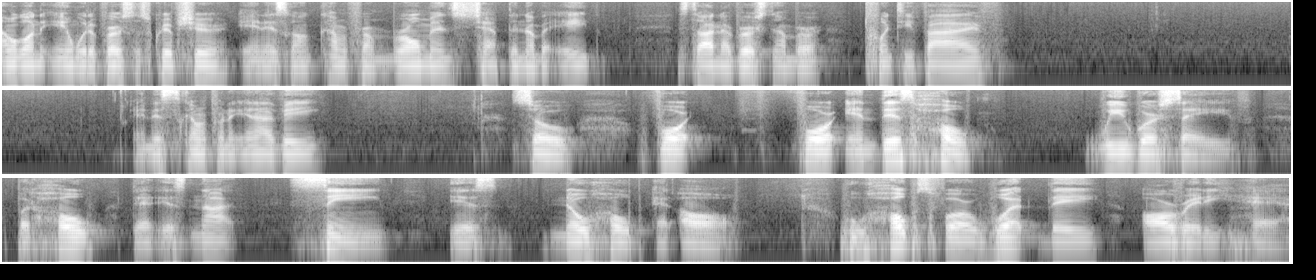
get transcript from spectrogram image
i'm going to end with a verse of scripture and it's going to come from romans chapter number 8 starting at verse number 25 and this is coming from the niv so for, for in this hope we were saved, but hope that is not seen is no hope at all. Who hopes for what they already have?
